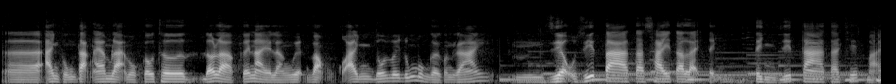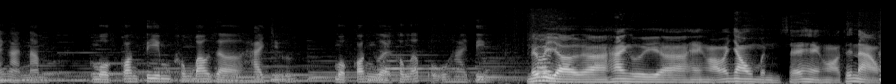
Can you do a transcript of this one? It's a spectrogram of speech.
À, anh cũng tặng em lại một câu thơ đó là cái này là nguyện vọng của anh đối với đúng một người con gái. Ừm, rượu giết ta ta say ta lại tỉnh. Tình giết ta ta chết mãi ngàn năm. Một con tim không bao giờ hai chữ. Một con người không ấp ủ hai tim nếu Thôi. bây giờ à, hai người à, hẹn hò với nhau mình sẽ hẹn hò thế nào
